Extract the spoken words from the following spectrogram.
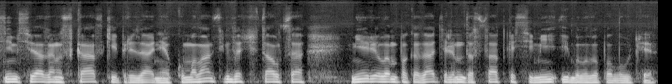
С ним связаны сказки и предания. Кумалан всегда считался мерилом, показателем достатка семьи и благополучия.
